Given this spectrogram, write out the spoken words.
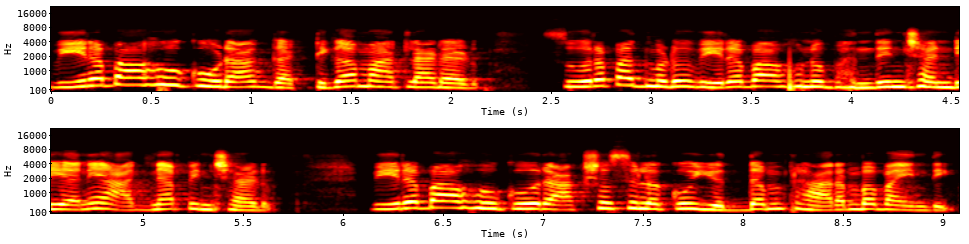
వీరబాహు కూడా గట్టిగా మాట్లాడాడు. సూరపద్ముడు వీరబాహును బంధించండి అని ఆజ్ఞాపించాడు. వీరబాహుకు రాక్షసులకు యుద్ధం ప్రారంభమైంది.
